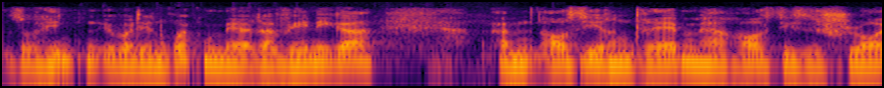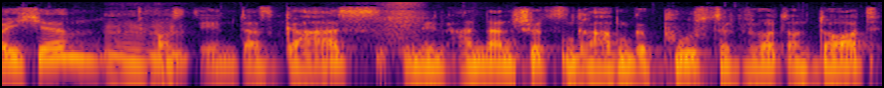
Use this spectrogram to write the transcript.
so hinten über den Rücken mehr oder weniger ähm, aus ihren Gräben heraus diese Schläuche, mhm. aus denen das Gas in den anderen Schützengraben gepustet wird. Und dort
